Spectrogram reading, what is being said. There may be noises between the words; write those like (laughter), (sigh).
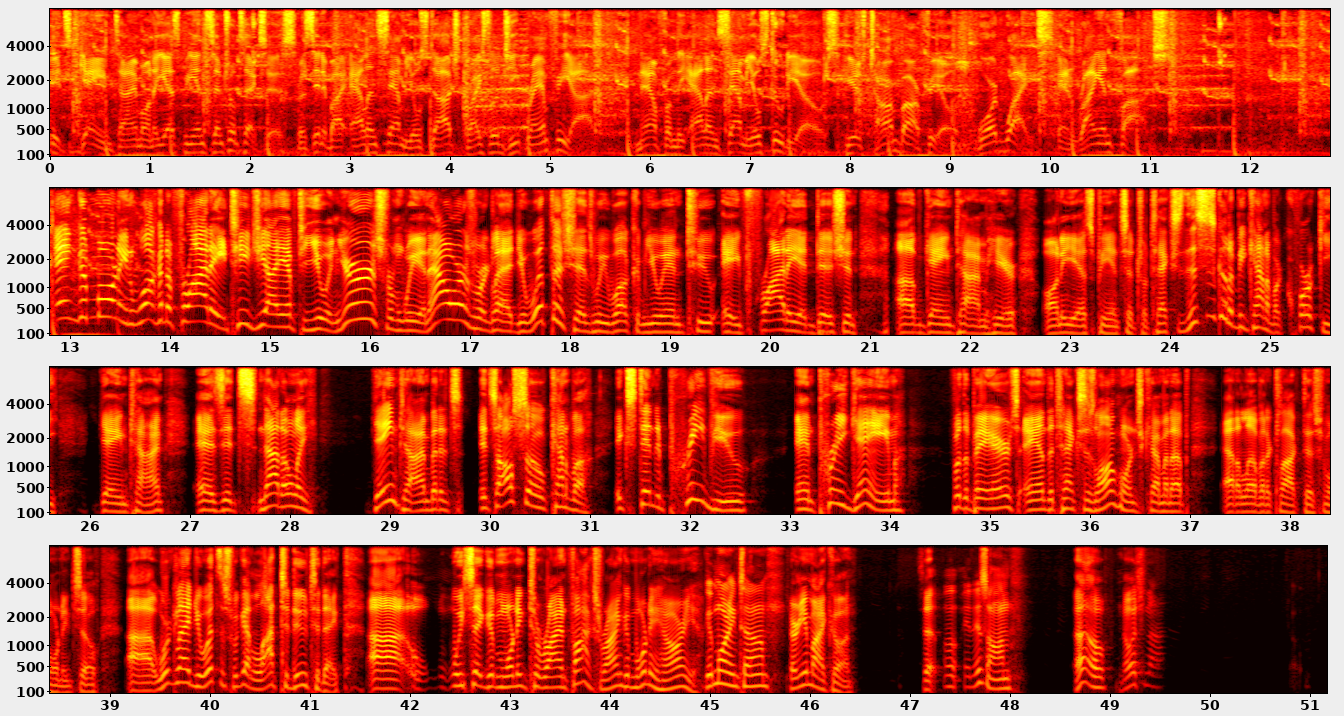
It's game time on ESPN Central Texas, presented by Allen Samuels Dodge Chrysler Jeep Ram Fiat. Now from the Alan Samuels Studios, here's Tom Barfield, Ward White, and Ryan Fox. And good morning. Welcome to Friday, TGIF to you and yours from we and ours. We're glad you're with us as we welcome you into a Friday edition of Game Time here on ESPN Central Texas. This is going to be kind of a quirky game time as it's not only game time, but it's it's also kind of a extended preview and pregame for the Bears and the Texas Longhorns coming up at 11 o'clock this morning. So uh, we're glad you're with us. We got a lot to do today. Uh, we say good morning to Ryan Fox. Ryan, good morning. How are you? Good morning, Tom. Turn your mic on. Well, it is on. Uh oh. No, it's not.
